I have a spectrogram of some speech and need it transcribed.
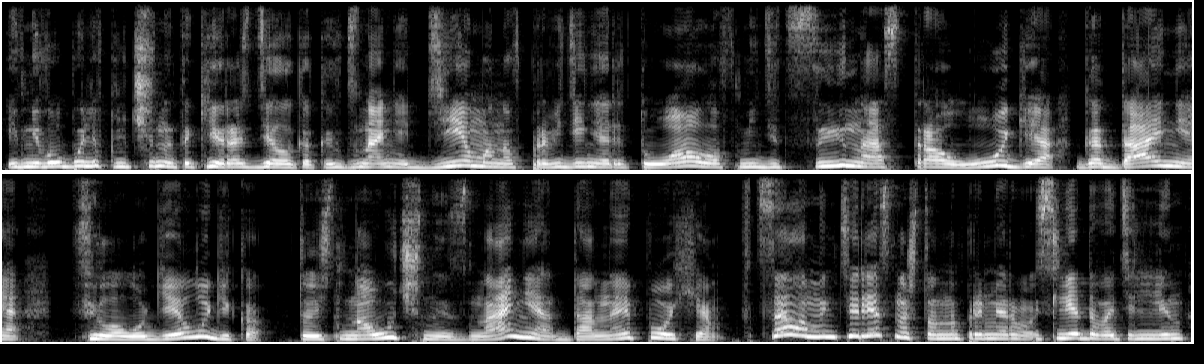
И в него были включены такие разделы, как изгнание демонов, проведение ритуалов, медицина, астрология, гадание, филология логика то есть научные знания данной эпохи. В целом интересно, что, например, исследователь Лин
